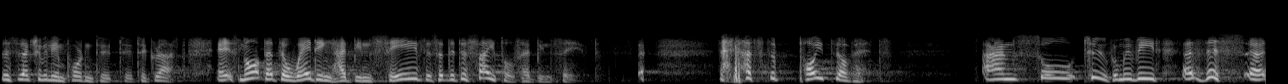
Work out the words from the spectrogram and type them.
This is actually really important to, to, to, grasp. It's not that the wedding had been saved, it's that the disciples had been saved. That's the point of it. And so, too, when we read uh, this uh,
